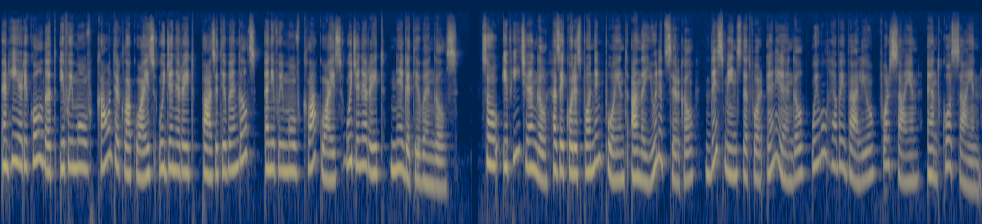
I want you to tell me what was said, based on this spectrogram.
And here recall that if we move counterclockwise, we generate positive angles, and if we move clockwise, we generate negative angles. So if each angle has a corresponding point on the unit circle, this means that for any angle, we will have a value for sine and cosine.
